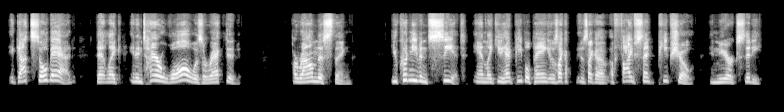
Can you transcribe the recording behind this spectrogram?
it got so bad that like an entire wall was erected around this thing. You couldn't even see it. And like you had people paying, it was like a it was like a, a five cent peep show in New York City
